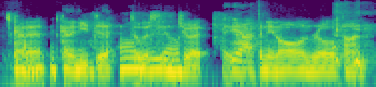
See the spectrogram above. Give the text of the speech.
it's kind of it's kind of neat to, to listen real. to it yeah. happening all in real time.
